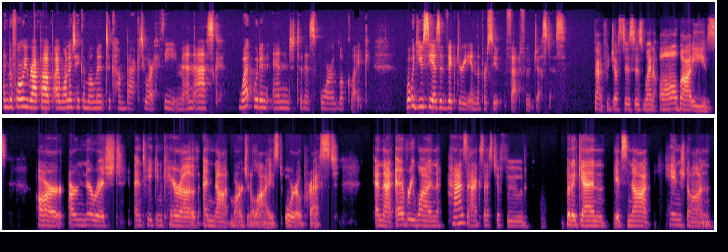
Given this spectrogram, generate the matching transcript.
And before we wrap up, I want to take a moment to come back to our theme and ask what would an end to this war look like? What would you see as a victory in the pursuit of fat food justice? Fat food justice is when all bodies are are nourished and taken care of and not marginalized or oppressed and that everyone has access to food but again it's not hinged on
